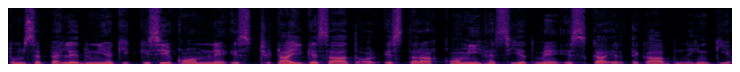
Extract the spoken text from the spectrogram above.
تم سے پہلے دنیا کی کسی قوم نے اس ٹھٹائی کے ساتھ اور اس طرح قومی حیثیت میں اس کا ارتکاب نہیں کیا۔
